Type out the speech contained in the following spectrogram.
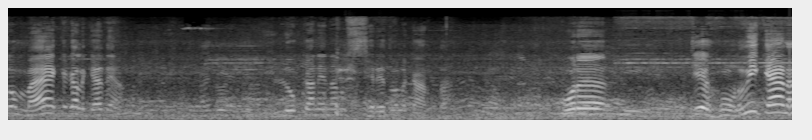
ਸੋ ਮੈਂ ਇੱਕ ਗੱਲ ਕਹਿ ਦਿਆਂ। ਲੋਕਾਂ ਨੇ ਇਹਨਾਂ ਨੂੰ ਸਿਰੇ ਤੋਂ ਨਕਾਰਤਾ। ਔਰ ਜੇ ਹੁਣ ਵੀ ਕਹਿਣ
